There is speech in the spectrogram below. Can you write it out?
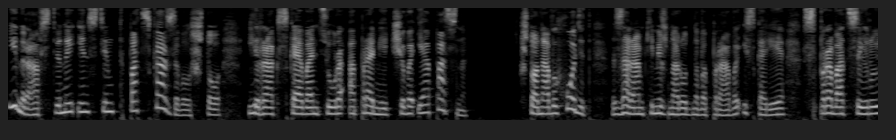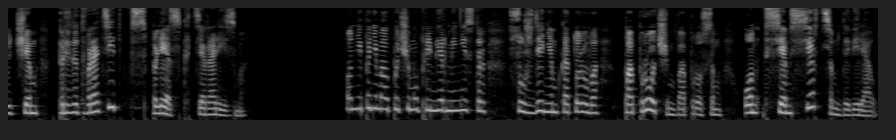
и нравственный инстинкт подсказывал, что иракская авантюра опрометчива и опасна, что она выходит за рамки международного права и скорее спровоцирует, чем предотвратит всплеск терроризма. Он не понимал, почему премьер-министр, суждением которого по прочим вопросам он всем сердцем доверял,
